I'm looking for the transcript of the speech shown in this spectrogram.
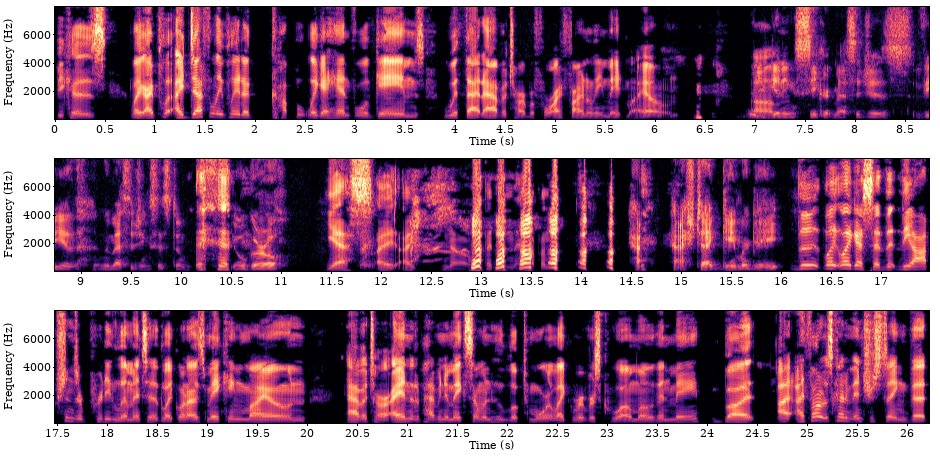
because like I pl- I definitely played a couple like a handful of games with that avatar before I finally made my own. Were you Um, getting secret messages via the, the messaging system? Yo, girl. Yes, I I no that didn't happen. Ha- hashtag Gamergate. the like like I said, the, the options are pretty limited. Like when I was making my own avatar, I ended up having to make someone who looked more like Rivers Cuomo than me. But I, I thought it was kind of interesting that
